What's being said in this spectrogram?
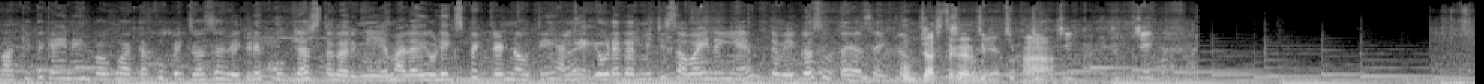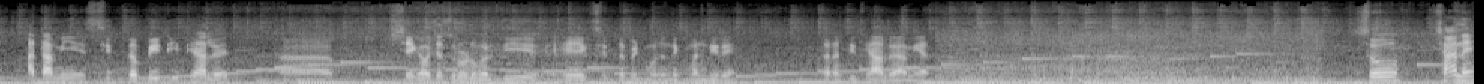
बाकी तर काही नाही. बघू आता खूप एक्झॉस्ट झालो इकडे खूप जास्त गरमी आहे. मला एवढी एक्सपेक्टेड नव्हती आणि एवढ्या गरमीची सवय नाही आहे तर वेगळंच होत आहे असं एकदम खूप जास्त गरमी आहे. हां. आता आम्ही सिद्धपीठ इथे आलोय. शेगावच्याच रोडवरती हे एक सिद्धपीठ म्हणून एक मंदिर आहे. तर तिथे आलोय आम्ही आता. सो छान आहे.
